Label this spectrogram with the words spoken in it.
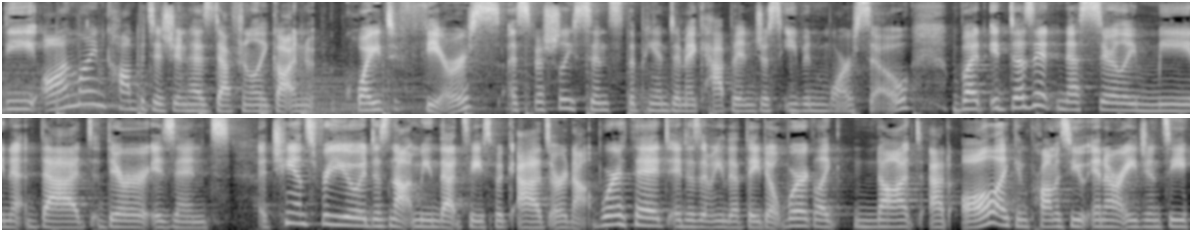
the online competition has definitely gotten quite fierce, especially since the pandemic happened, just even more so. But it doesn't necessarily mean that there isn't a chance for you. It does not mean that Facebook ads are not worth it. It doesn't mean that they don't work, like, not at all. I can promise you, in our agency,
